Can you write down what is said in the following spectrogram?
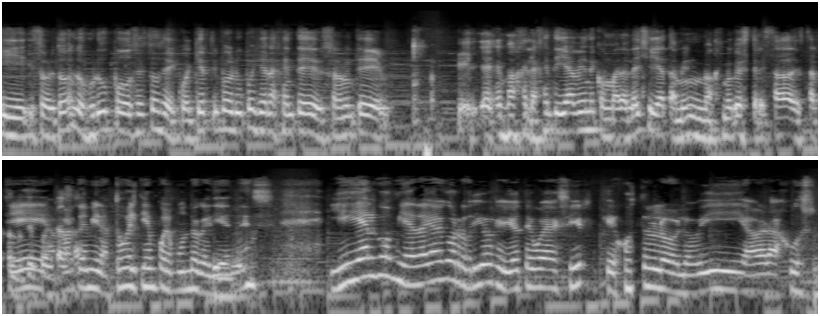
Y, y sobre todo en los grupos, estos de cualquier tipo de grupos, ya la gente solamente. eh, Es más, la gente ya viene con mala leche, ya también me imagino que estresada de estar tanto Sí, tiempo en casa. aparte, mira, todo el tiempo del mundo que tienes. Y hay algo, mira, hay algo, Rodrigo, que yo te voy a decir, que justo lo, lo vi ahora justo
